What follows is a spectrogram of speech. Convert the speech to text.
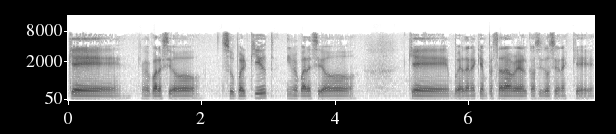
que, me pareció super cute y me pareció que voy a tener que empezar a bregar con situaciones que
